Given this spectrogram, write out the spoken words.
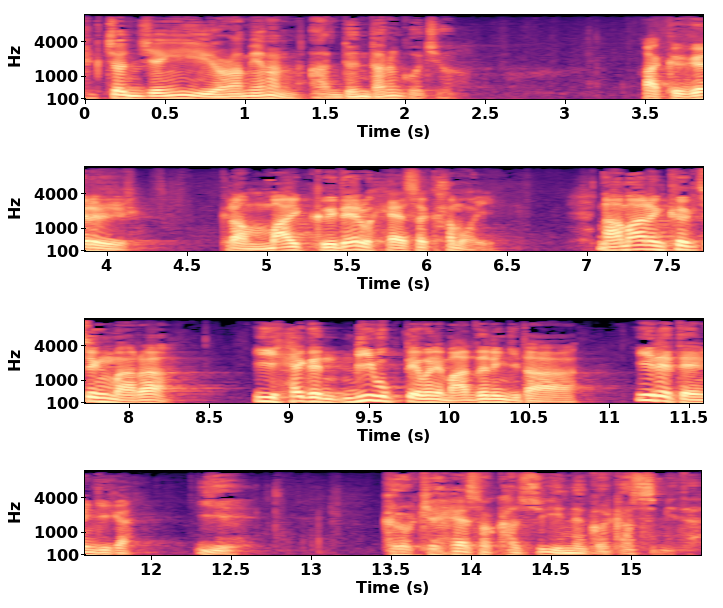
핵전쟁이 일어나면 안 된다는 거죠. 아, 그거를 그럼 말 그대로 해석하모이. 나만은 걱정 마라. 이 핵은 미국 때문에 만드는 기다. 이래 되는 기가. 예. 그렇게 해석할 수 있는 것 같습니다.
